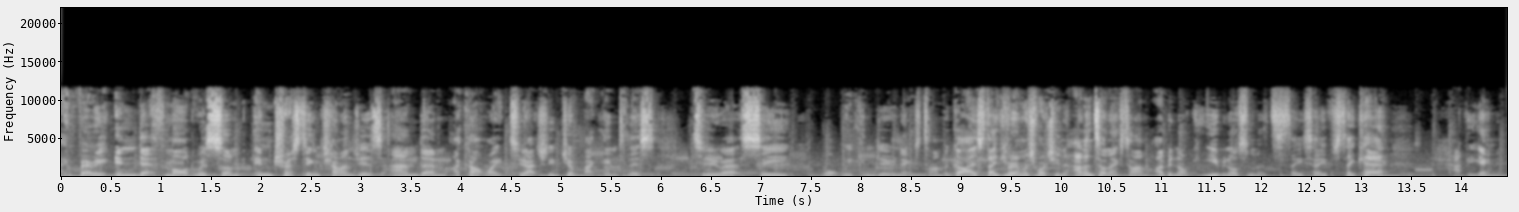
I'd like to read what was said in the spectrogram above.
a very in-depth mod with some interesting challenges, and um, I can't wait to actually jump back into this to uh, see what we can do next time. But guys, thank you very much for watching, and until next time, I've been Nock, you've been awesome. Stay safe, take care, happy gaming.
